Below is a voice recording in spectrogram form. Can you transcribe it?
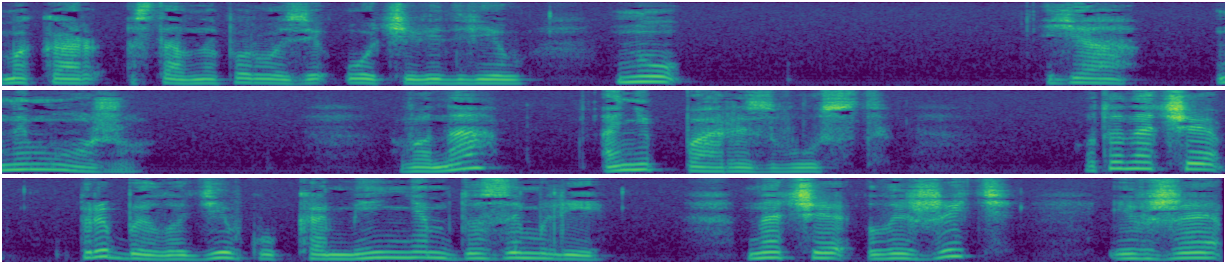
Макар став на порозі, очі відвів. Ну, я не можу. Вона ані пари з вуст. Ото наче прибило дівку камінням до землі, наче лежить і вже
